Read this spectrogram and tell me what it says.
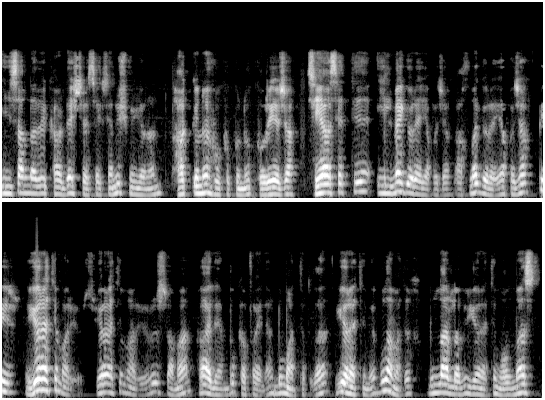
insanları kardeşçe 83 milyonun hakkını, hukukunu koruyacak, siyaseti ilme göre yapacak, akla göre yapacak bir yönetim arıyoruz. Yönetim arıyoruz ama halen bu kafayla, bu mantıkla yönetimi bulamadık. Bunlarla bir yönetim olmaz.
